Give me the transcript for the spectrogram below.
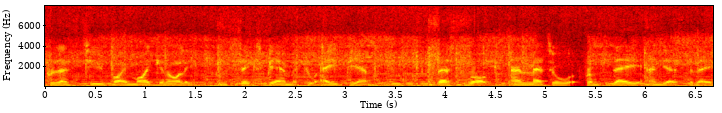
presented to you by Mike and Ollie from 6pm till 8pm. Best rock and metal from today and yesterday,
